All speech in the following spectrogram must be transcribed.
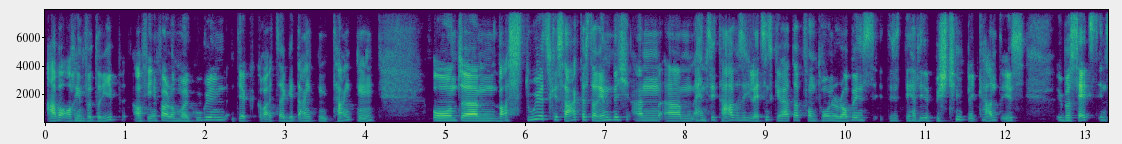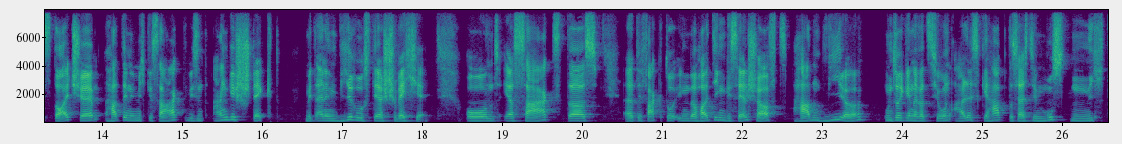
aber auch im Vertrieb, auf jeden Fall nochmal googeln, Dirk Kräuter Gedanken tanken. Und ähm, was du jetzt gesagt hast, erinnert mich an ähm, ein Zitat, das ich letztens gehört habe von Tony Robbins, der dir bestimmt bekannt ist. Übersetzt ins Deutsche hat er nämlich gesagt, wir sind angesteckt mit einem Virus der Schwäche. Und er sagt, dass äh, de facto in der heutigen Gesellschaft haben wir unsere Generation alles gehabt. Das heißt, wir mussten nicht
